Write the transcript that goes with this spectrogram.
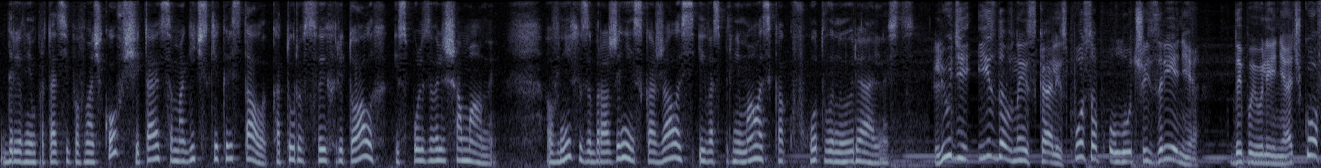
Древним прототипом очков считаются магические кристаллы, которые в своих ритуалах использовали шаманы. В них изображение искажалось и воспринималось как вход в иную реальность. Люди издавна искали способ улучшить зрение. До появления очков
